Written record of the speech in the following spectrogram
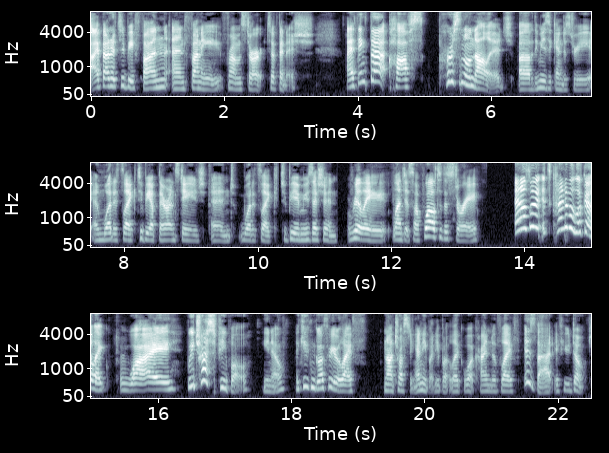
I found it to be fun and funny from start to finish. I think that Hoff's personal knowledge of the music industry and what it's like to be up there on stage and what it's like to be a musician really lent itself well to the story. And also, it's kind of a look at like why we trust people, you know? Like you can go through your life not trusting anybody, but like what kind of life is that if you don't?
